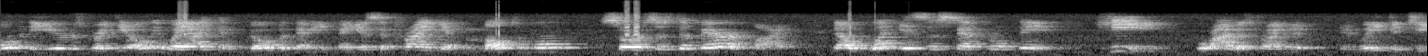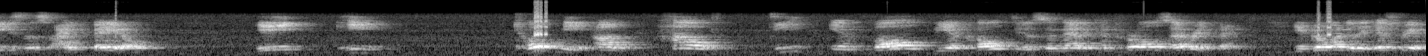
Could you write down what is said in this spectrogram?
over the years, Greg, the only way I can go with anything is to try and get multiple sources to verify. Now, what is the central theme? He, who I was trying to lead to Jesus, I failed. He he told me of how deep involved the occult is and that it controls everything. You go into the history of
